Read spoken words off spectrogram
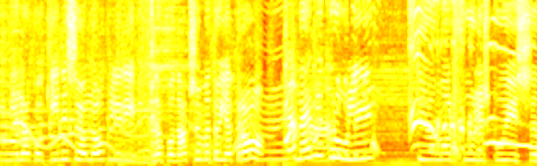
η Μίλα κοκκίνησε ολόκληρη. Να φωνάξουμε το γιατρό. Ναι, μικρούλι. Τι ομορφούλης που είσαι.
